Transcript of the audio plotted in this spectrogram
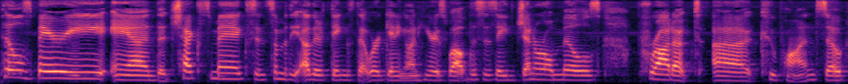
Pillsbury and the Chex Mix and some of the other things that we're getting on here as well. This is a General Mills product uh, coupon. So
